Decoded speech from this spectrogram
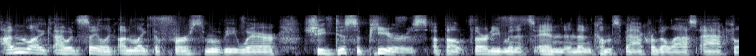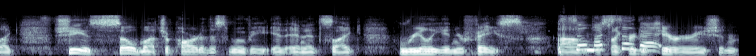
unlike I would say like unlike the first movie where she disappears about 30 minutes in and then comes back for the last act like she is so much a part of this movie it, and it's like really in your face. Um, So much just like so her that- deterioration.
